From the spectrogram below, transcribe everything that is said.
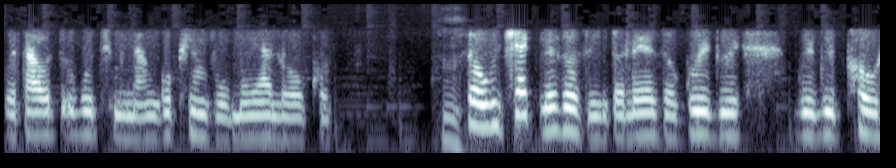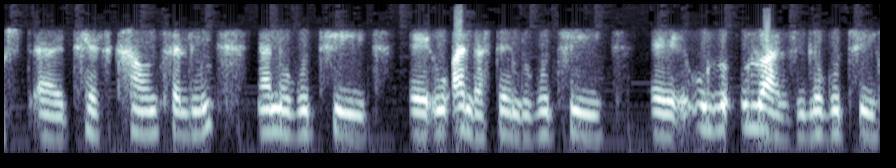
without ukuthi mina ngikuphi imvumo yalokho. Hmm. so we check lezo zinto lezo kwi kwi kwi kwi post uh, test counseling nanokuthi uh, u-understand ukuthi ul- ulwazi lokuthi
